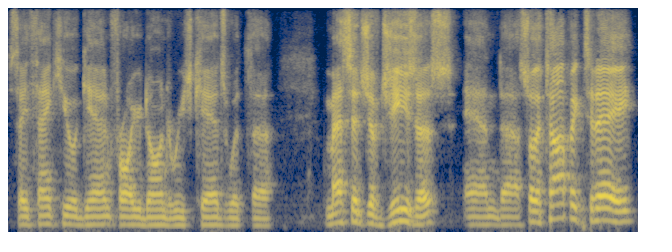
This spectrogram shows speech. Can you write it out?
say thank you again for all you're doing to reach kids with the message of Jesus. And uh, so, the topic today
